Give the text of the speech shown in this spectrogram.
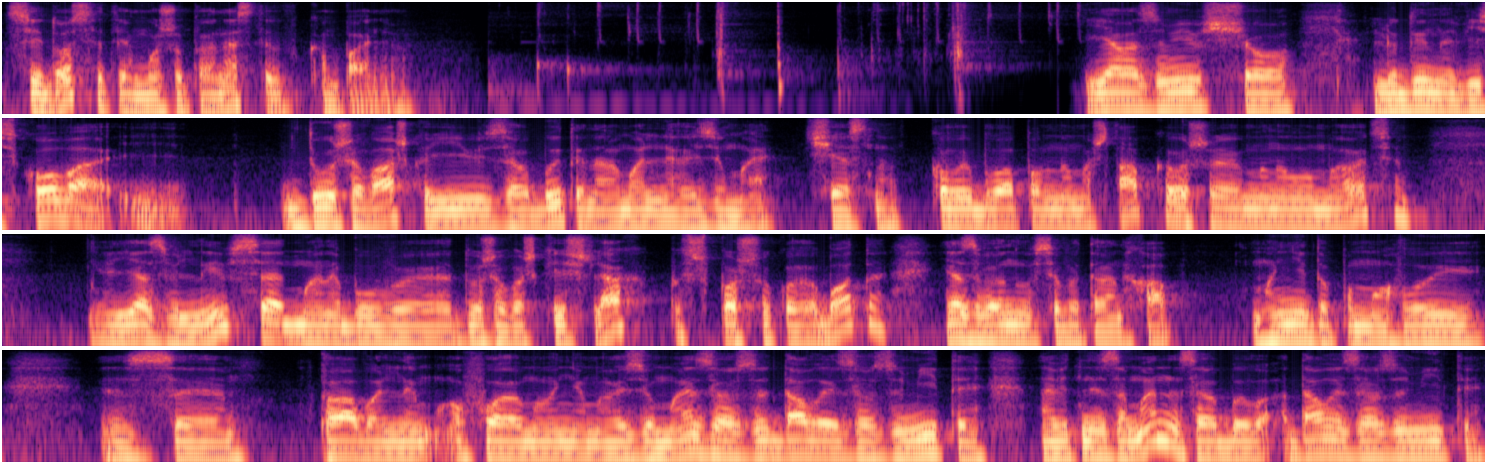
цей досвід я можу перенести в компанію. Я розумів, що людина військова дуже важко їй зробити нормальне резюме, чесно. Коли була повномасштабка вже в минулому році, я звільнився. У мене був е, дуже важкий шлях пошуку роботи. Я звернувся в ветеранхаб. Мені допомогли з правильним оформленням резюме, дали зрозуміти, навіть не за мене зробили, а дали зрозуміти,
